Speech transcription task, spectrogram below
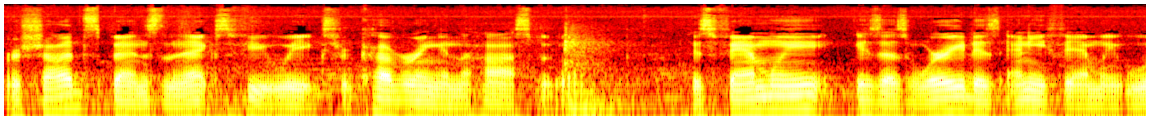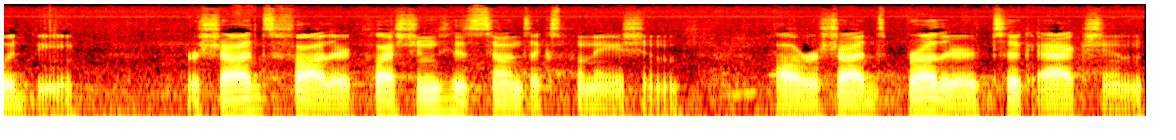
Rashad spends the next few weeks recovering in the hospital. His family is as worried as any family would be. Rashad's father questioned his son's explanation, while Rashad's brother took action,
